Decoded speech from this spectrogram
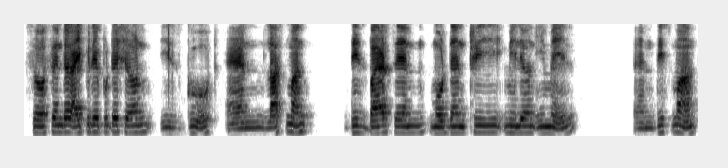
so sender ip reputation is good and last month this buyer sent more than 3 million email and this month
